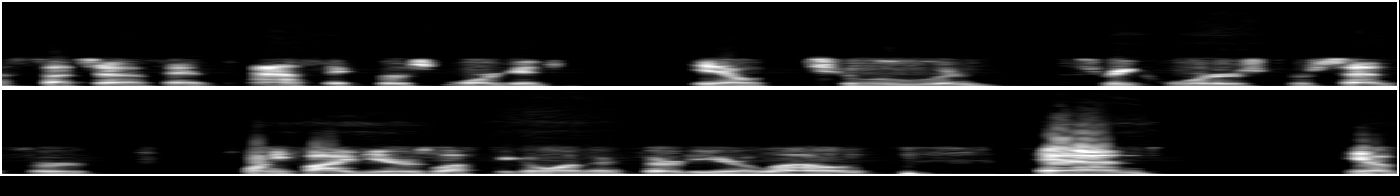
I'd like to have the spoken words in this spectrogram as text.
a, such a fantastic first mortgage, you know, two and three quarters percent for 25 years left to go on their 30 year loan. And, you know,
